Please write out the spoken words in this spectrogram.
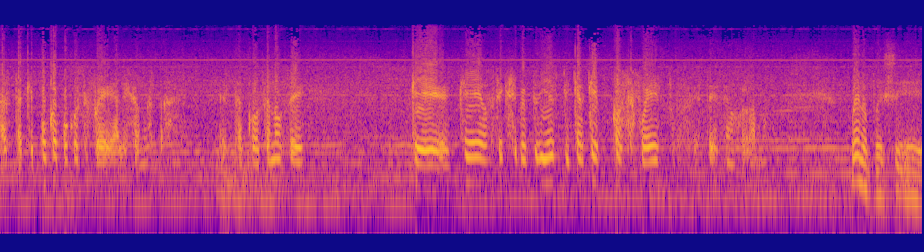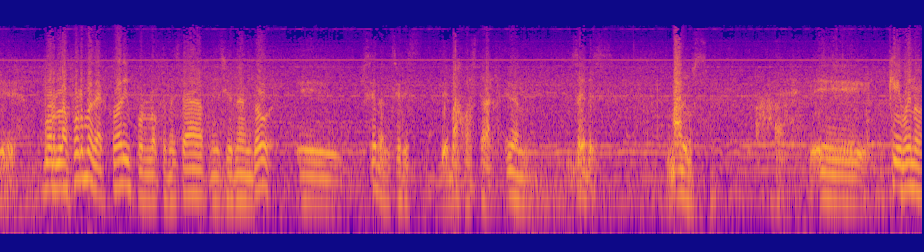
Hasta que poco a poco se fue alejando esta, esta cosa, no sé que, que, o sea, que se me pudiera explicar qué cosa fue esto, este, señor Jordano. Bueno, pues eh, por la forma de actuar y por lo que me está mencionando, eh, eran seres de bajo astral, eran seres malos, eh, que bueno,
